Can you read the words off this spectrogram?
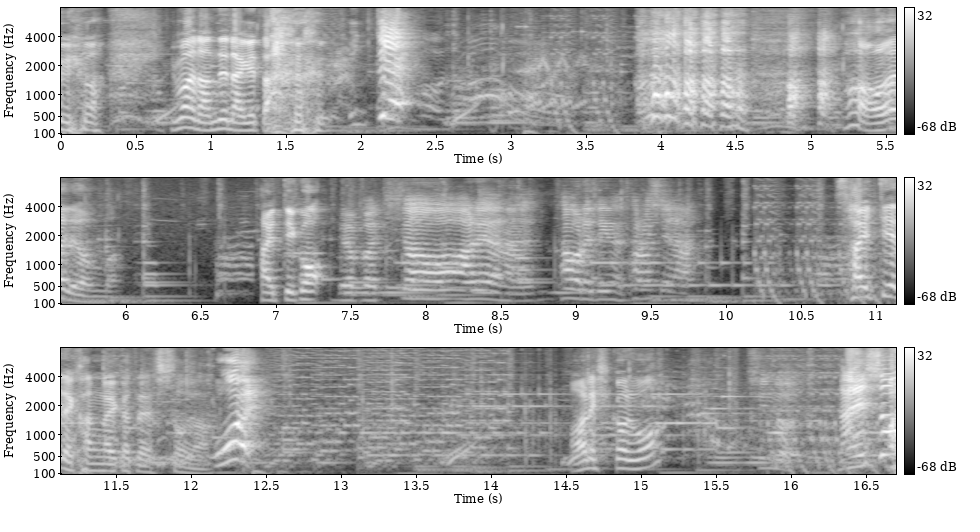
今今なんで投げた？いっ。て あおいでほんま。入っていこう。やっぱ北はあれやな。倒れていくの楽しいな。最低な考え方やしそうなおい！あれ光るわ。しんどい。何しと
